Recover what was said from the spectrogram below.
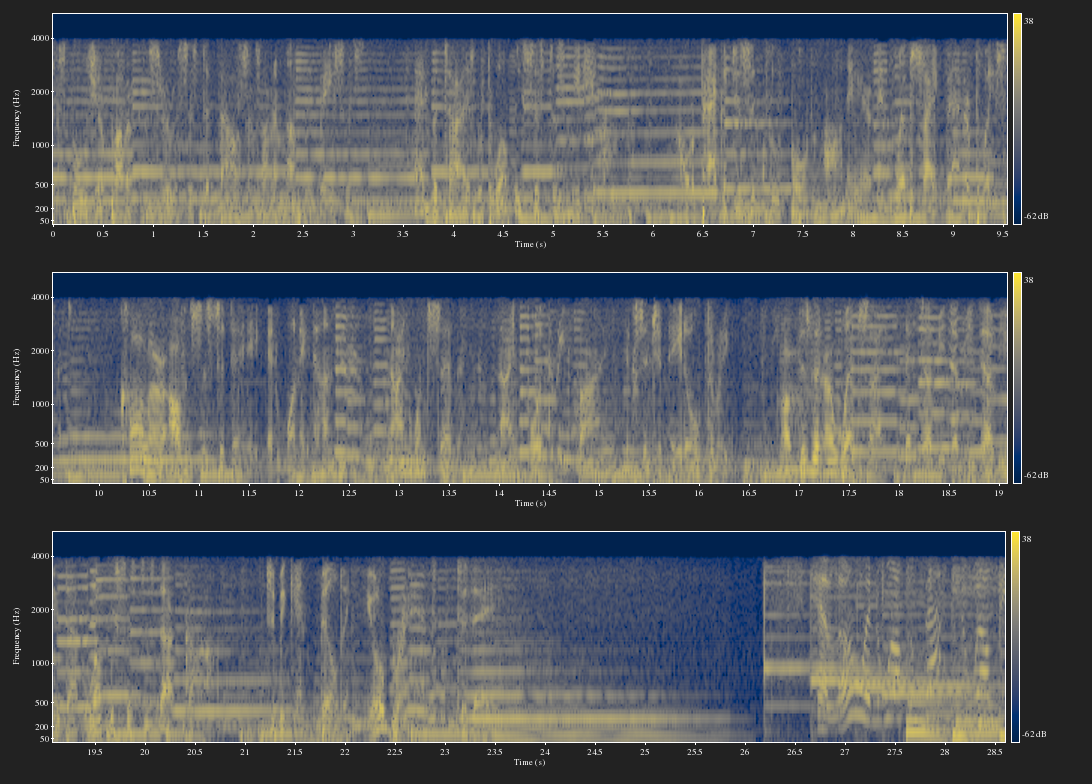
Expose your product and services to thousands on a monthly basis? Advertise with Wealthy Sistas Media Group. Our packages include both on air and website banner placement. Call our offices today at 1 800 917 9435, extension 803, or visit our website at www.wealthysistas.com to begin building your brand today. Hello and welcome back to Wealthy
